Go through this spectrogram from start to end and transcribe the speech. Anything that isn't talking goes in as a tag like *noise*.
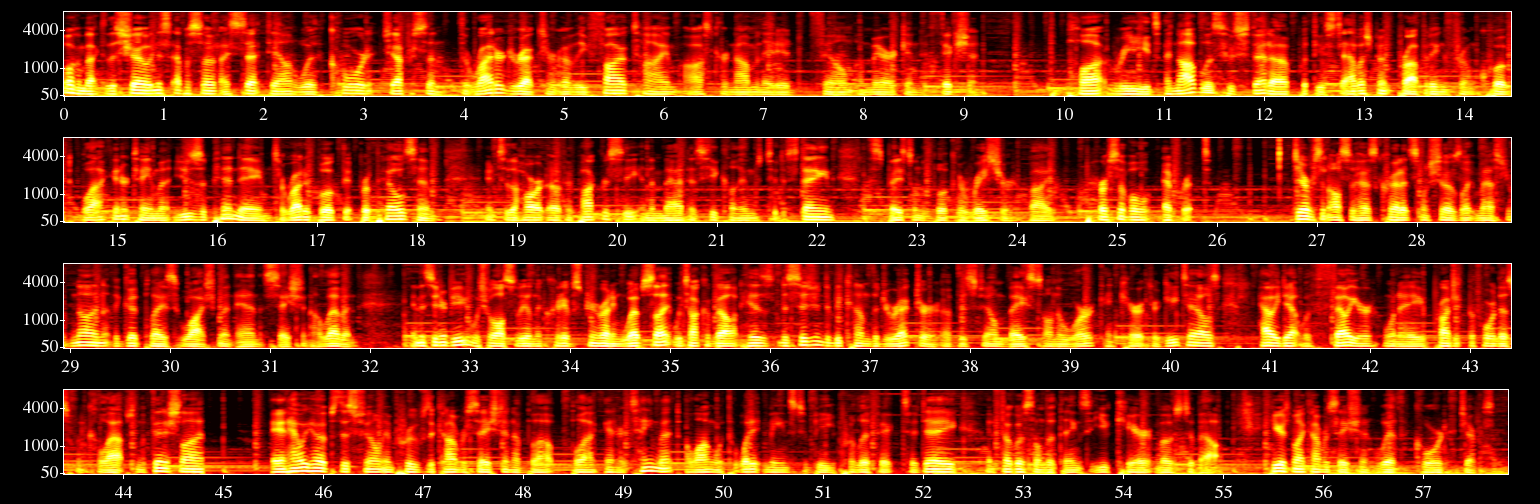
Welcome back to the show. In this episode, I sat down with Cord Jefferson, the writer director of the five time Oscar nominated film American Fiction. The plot reads A novelist who's fed up with the establishment profiting from, quote, black entertainment uses a pen name to write a book that propels him into the heart of hypocrisy and the madness he claims to disdain. It's based on the book Erasure by Percival Everett. Jefferson also has credits on shows like Master of None, The Good Place, Watchmen, and Station 11. In this interview, which will also be on the Creative Screenwriting website, we talk about his decision to become the director of this film based on the work and character details, how he dealt with failure when a project before this one collapsed on the finish line, and how he hopes this film improves the conversation about black entertainment along with what it means to be prolific today and focus on the things that you care most about. Here's my conversation with Cord Jefferson.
